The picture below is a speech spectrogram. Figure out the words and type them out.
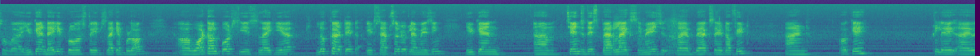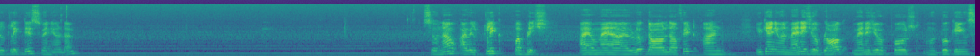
So, uh, you can daily post. It's like a blog. Uh, what all posts is like here. Look at it. It's absolutely amazing. You can um, change this parallax image the back side of it and okay click I will click this when you're done. So now I will click publish. I have, I have looked all of it and you can even manage your blog manage your post bookings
